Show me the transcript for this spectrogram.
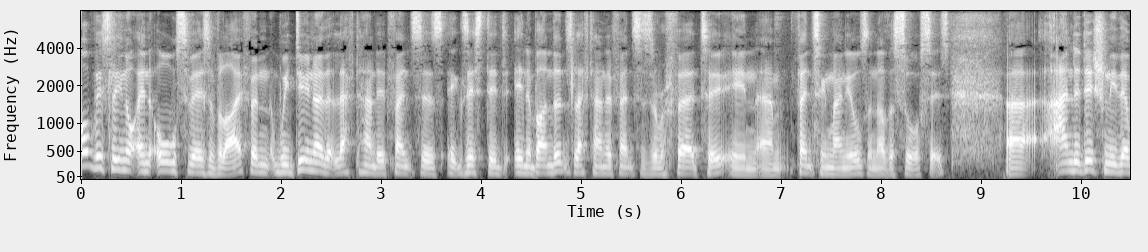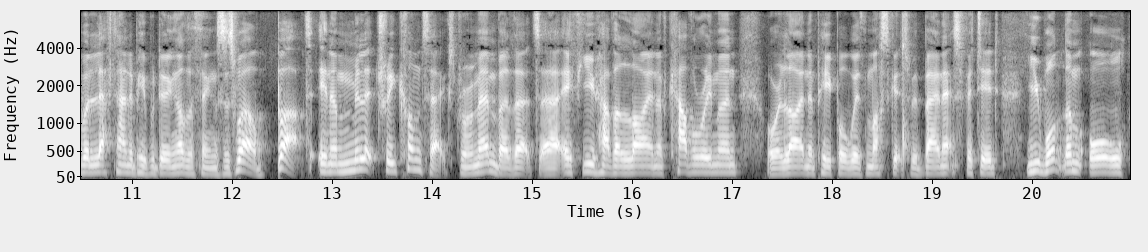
Obviously, not in all spheres of life, and we do know that left handed fencers existed in abundance. Left handed fencers are referred to in um, fencing manuals and other sources. Uh, and additionally, there were left handed people doing other things as well. But in a military context, remember that uh, if you have a line of cavalrymen or a line of people with muskets with bayonets fitted, you want them all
